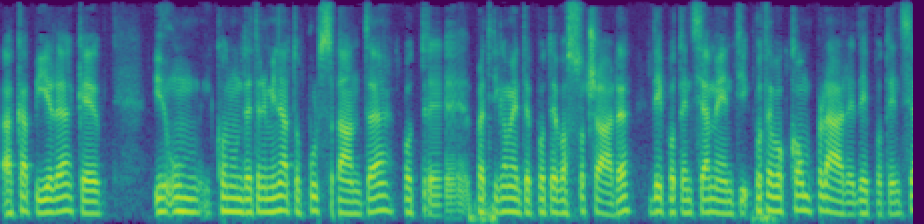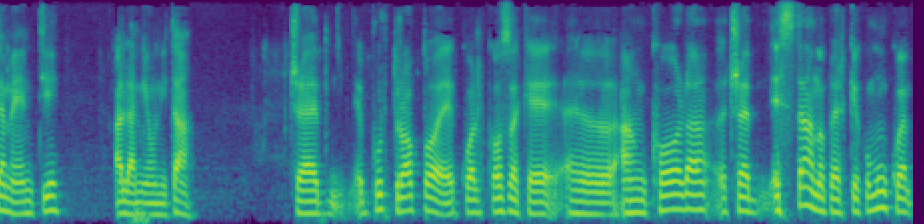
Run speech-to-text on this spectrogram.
a capire che un, con un determinato pulsante pote, praticamente potevo associare dei potenziamenti, potevo comprare dei potenziamenti alla mia unità. Cioè, purtroppo è qualcosa che eh, ancora, cioè, è strano perché comunque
